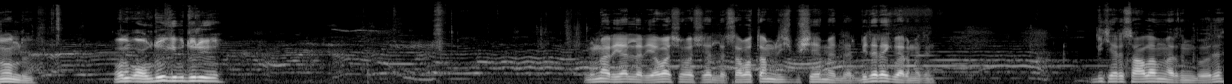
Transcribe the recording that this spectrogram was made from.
Ne oldu? Oğlum olduğu gibi duruyor. Bunlar yerler yavaş yavaş yerler. Sabahtan beri hiçbir şey yemediler. Bilerek vermedin. Bir kere sağlam verdim böyle.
